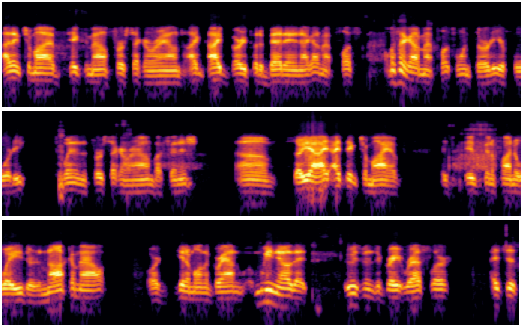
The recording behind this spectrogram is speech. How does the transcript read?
I think Chimaev takes him out first, second round. I I already put a bet in. I got him at plus. Almost I got him at plus one thirty or forty to win in the first, second round by finish. Um, so yeah, I, I think Chimaev is is going to find a way either to knock him out or get him on the ground. We know that Usman's a great wrestler. It's just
